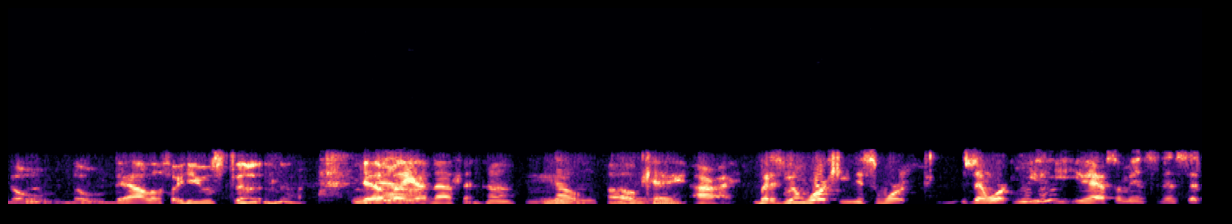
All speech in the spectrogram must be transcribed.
no, no Dallas or Houston, No. LA or nothing, huh? No. Okay, all right. But it's been working. It's worked. It's been working. You, you have some incidents that,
